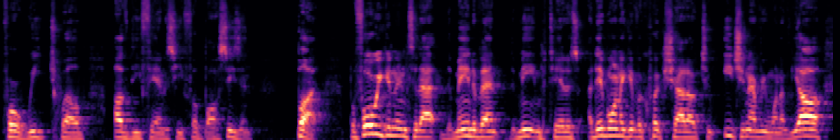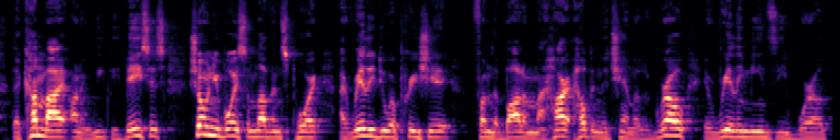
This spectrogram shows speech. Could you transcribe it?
for week 12 of the fantasy football season. But before we get into that, the main event, the meat and potatoes, I did want to give a quick shout out to each and every one of y'all that come by on a weekly basis, showing your boys some love and support. I really do appreciate it from the bottom of my heart, helping the channel to grow. It really means the world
